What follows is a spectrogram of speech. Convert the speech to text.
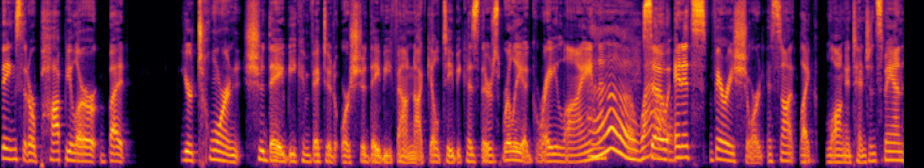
things that are popular, but you're torn. Should they be convicted or should they be found not guilty? Because there's really a gray line. oh, wow. So, and it's very short. It's not like long attention span,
